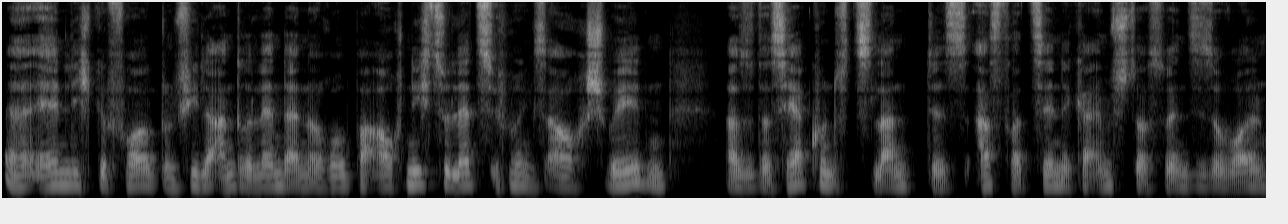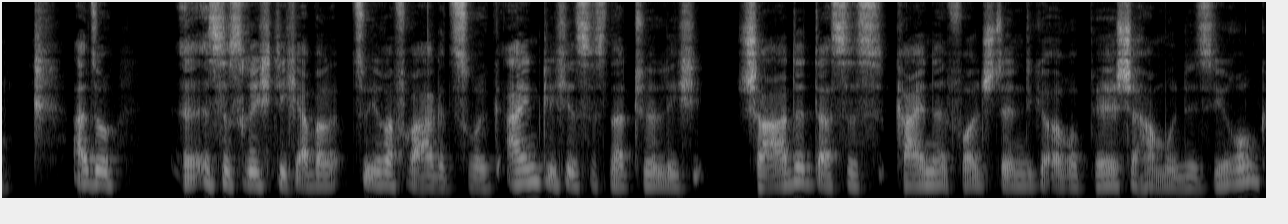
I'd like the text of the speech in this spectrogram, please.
äh, ähnlich gefolgt und viele andere Länder in Europa auch, nicht zuletzt übrigens auch Schweden, also das Herkunftsland des AstraZeneca-Impfstoffs, wenn Sie so wollen. Also ist es richtig, aber zu Ihrer Frage zurück. Eigentlich ist es natürlich schade, dass es keine vollständige europäische Harmonisierung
